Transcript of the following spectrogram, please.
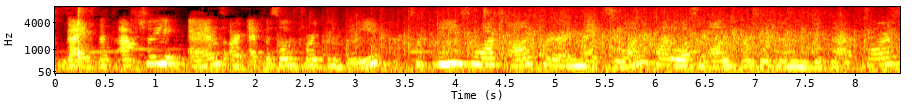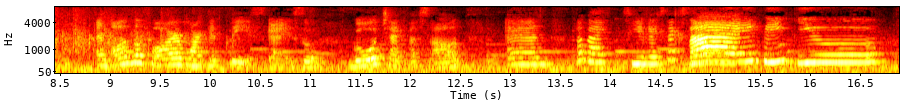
So guys, that actually ends our episode for today. So please watch out for our next one. Follow us on all of our social media platforms and all of our marketplace, guys. So go check us out. And bye-bye. See you guys next time. Bye! Thank you!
